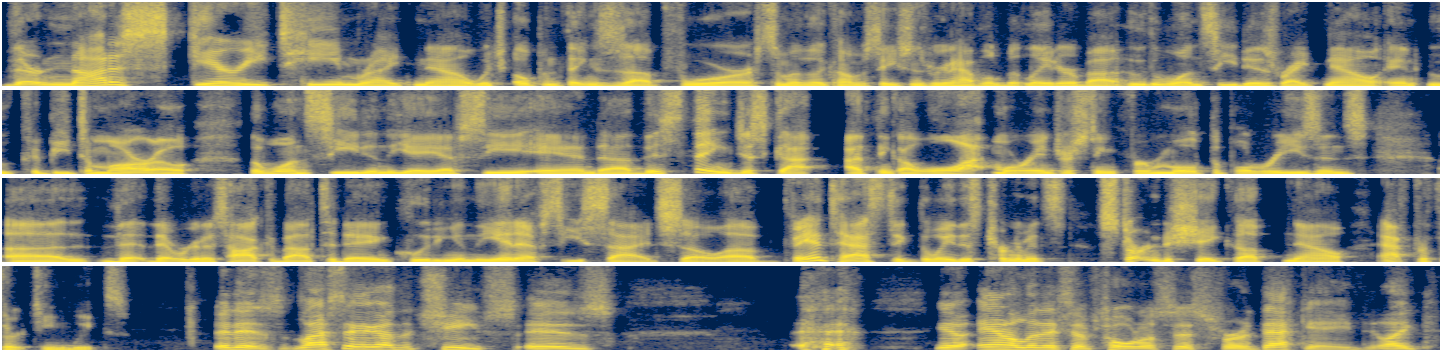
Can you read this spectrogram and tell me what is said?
they're not a scary team right now, which open things up for some of the conversations we're going to have a little bit later about who the one seed is right now and who could be tomorrow the one seed in the AFC. And uh, this thing just got, I think, a lot more interesting for multiple reasons uh, that, that we're going to talk about today, including in the NFC side. So uh, fantastic the way this tournament's starting to shake up now after 13 weeks. It is. Last thing I got on the Chiefs is, you know, analytics have told us this for a decade. Like,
